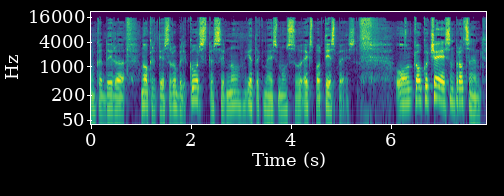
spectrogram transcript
un kad ir nokrities rubļa kurs, kas ir nu, ietekmējis mūsu eksporta iespējas. Un kaut kur 40%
